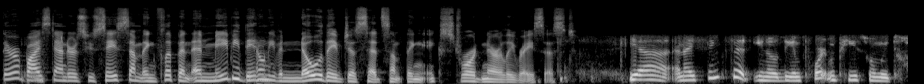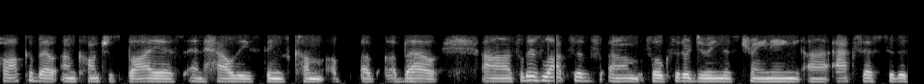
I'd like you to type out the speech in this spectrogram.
there are bystanders who say something flippant and maybe they don't even know they've just said something extraordinarily racist. Yeah, and I think that, you know, the important piece when we talk about unconscious bias and how these things come up, up, about. Uh, so there's lots of um, folks that are doing this training, uh, access to this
